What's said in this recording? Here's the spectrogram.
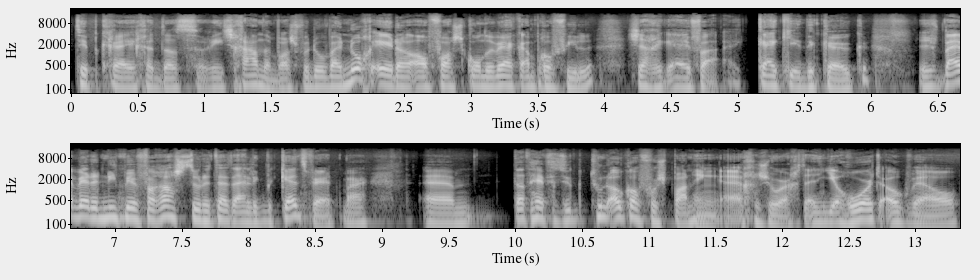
tip kregen dat er iets gaande was. Waardoor wij nog eerder alvast konden werken aan profielen. Zeg ik even, kijk je in de keuken. Dus wij werden niet meer verrast toen het uiteindelijk bekend werd. Maar um, dat heeft natuurlijk toen ook al voor spanning uh, gezorgd. En je hoort ook wel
